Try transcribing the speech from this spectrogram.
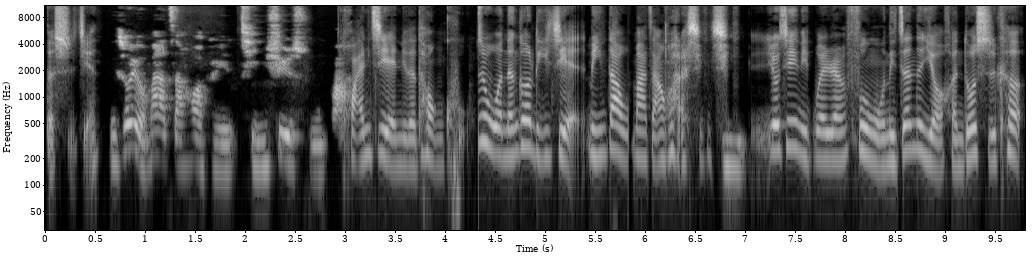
的时间。你说有骂脏话可以情绪抒发，缓解你的痛苦，就是我能够理解明道骂脏话的心情。嗯、尤其你为人父母，你真的有很多时刻，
